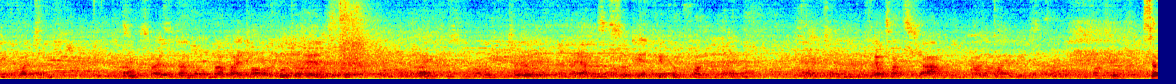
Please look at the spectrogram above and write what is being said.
figurativ. beziehungsweise dann immer weiter auch fotorealistisch. Und äh, naja, das ist so die Entwicklung von ungefähr 20 Jahren Malerei. Okay. So,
